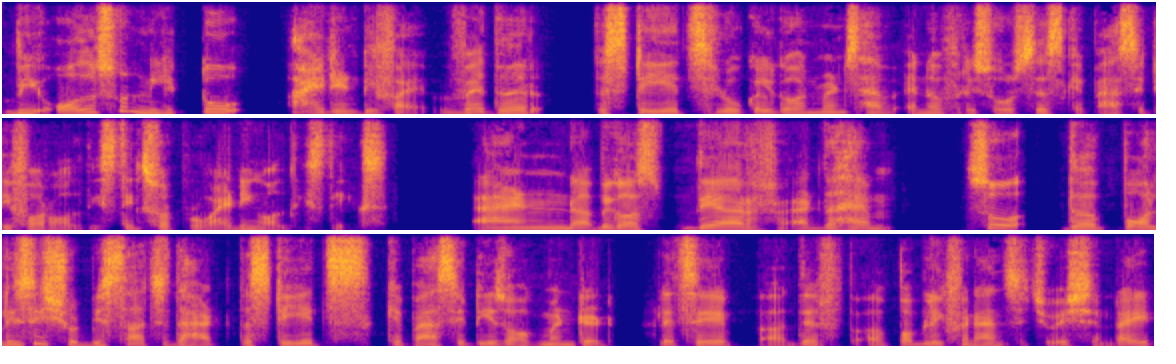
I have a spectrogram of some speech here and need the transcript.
we also need to identify whether the states, local governments have enough resources, capacity for all these things, for providing all these things. And uh, because they are at the hem. So the policy should be such that the state's capacity is augmented. Let's say uh, their uh, public finance situation, right?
